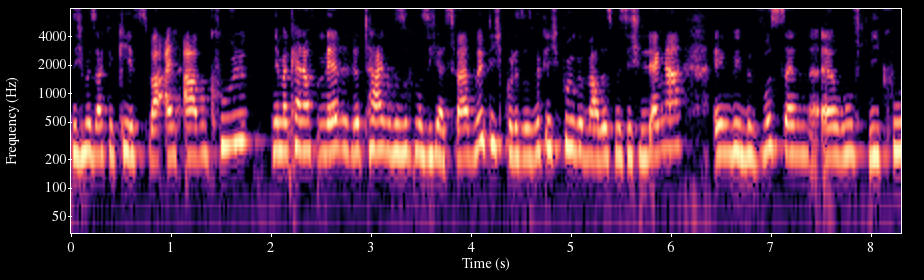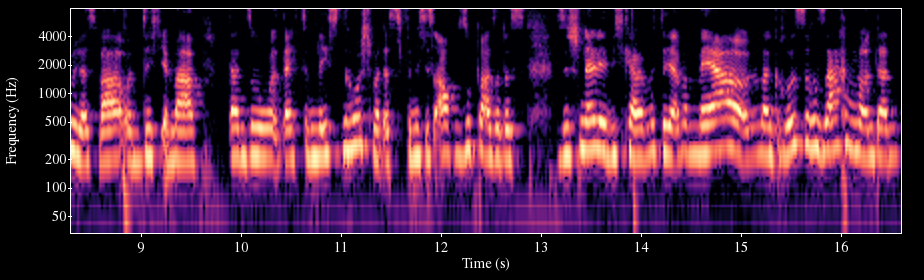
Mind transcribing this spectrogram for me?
nicht mehr sagt, okay, es war ein Abend cool. Nee, man kann auch mehrere Tage versuchen, man sich, es war wirklich cool, es ist wirklich cool gemacht, dass man sich länger irgendwie Bewusstsein äh, ruft, wie cool das war und dich immer dann so gleich zum nächsten huscht, weil das finde ich ist auch super, also das, diese Schnelllebigkeit, man möchte ja immer mehr und immer größere Sachen und dann,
